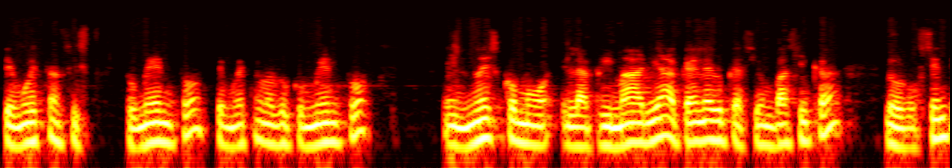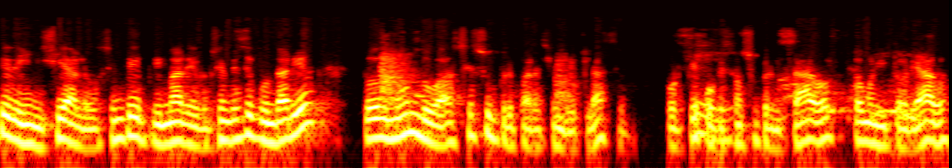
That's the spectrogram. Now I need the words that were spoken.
te muestran sus instrumentos, te muestran los documentos. Y no es como la primaria, acá en la educación básica, los docentes de inicial, los docentes de primaria, los docentes de secundaria, todo el mundo hace su preparación de clase. ¿Por qué? Porque son supervisados, son monitoreados.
